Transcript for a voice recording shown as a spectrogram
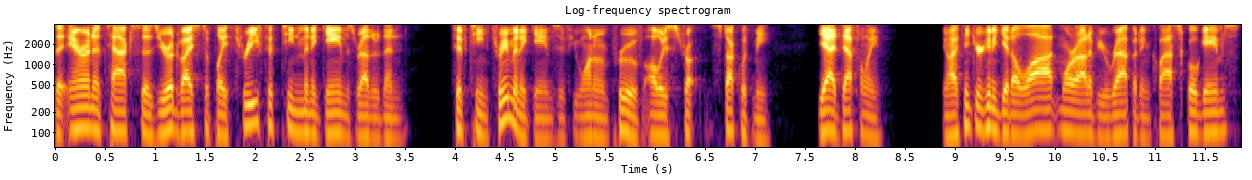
The Aaron attack says your advice to play three 15 minute games rather than 15 three minute games if you want to improve always stuck with me. Yeah, definitely. You know, I think you're going to get a lot more out of your rapid and classical games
